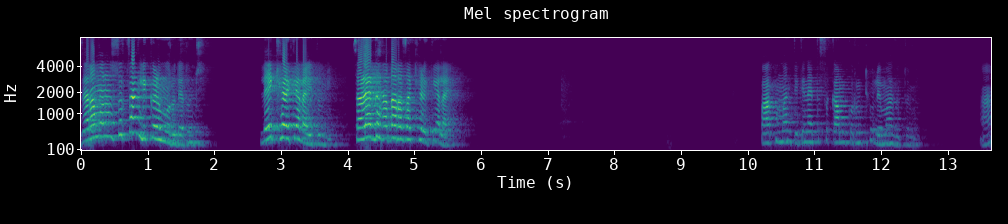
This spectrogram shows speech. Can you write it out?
जरा म्हणून सुद्धा चांगली कळ मरू द्या तुमची. लय खेळ केलाय तुम्ही. सगळ्या घरादाराचा खेळ केलाय. पाक म्हणते ते नाही तसं काम करून ठेवलं आहे माझं तुम्ही. आ?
